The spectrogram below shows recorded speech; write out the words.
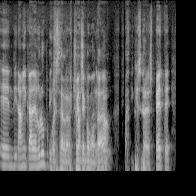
en dinámica de grupo, Y que pues se le respete como tal. Y que se le respete.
